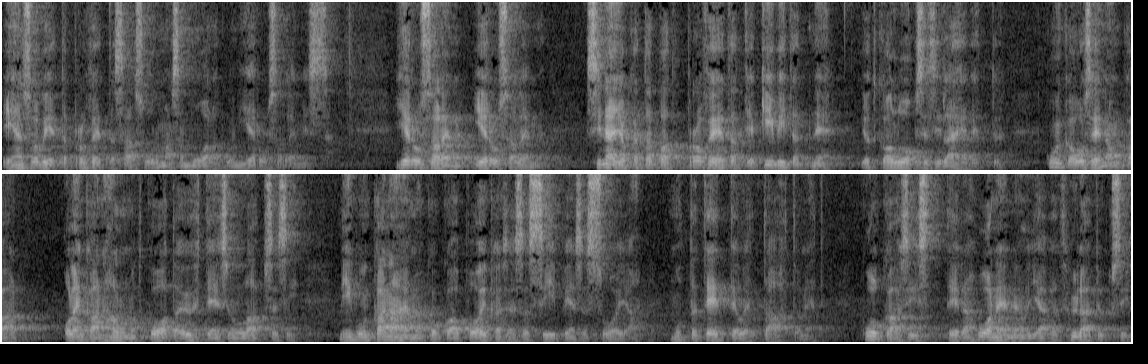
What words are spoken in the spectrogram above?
Eihän sovi, että profeetta saa surmansa muualla kuin Jerusalemissa. Jerusalem, Jerusalem, sinä, joka tapat profeetat ja kivität ne, jotka on luoksesi lähetetty. Kuinka usein onkaan, olenkaan halunnut koota yhteen sinun lapsesi, niin kuin kanaemo kokoaa poikasensa siipiensä suojaa, mutta te ette ole tahtoneet. Kuulkaa siis, teidän huoneenne on jäävät hylätyksi,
